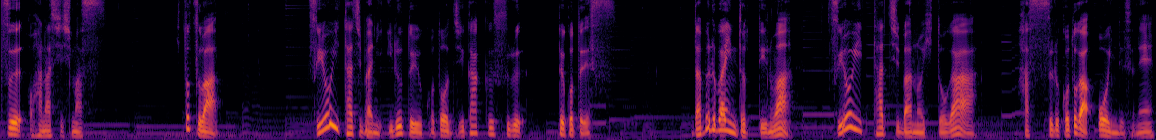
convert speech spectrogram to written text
つお話しします。1つは強い立場にいるということを自覚するということです。ダブルバインドっていうのは強い立場の人が発することが多いんですよね。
